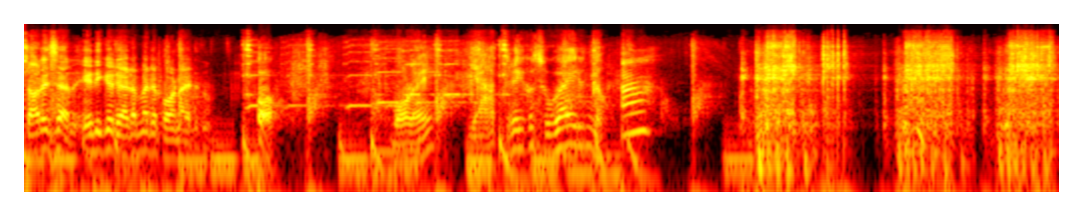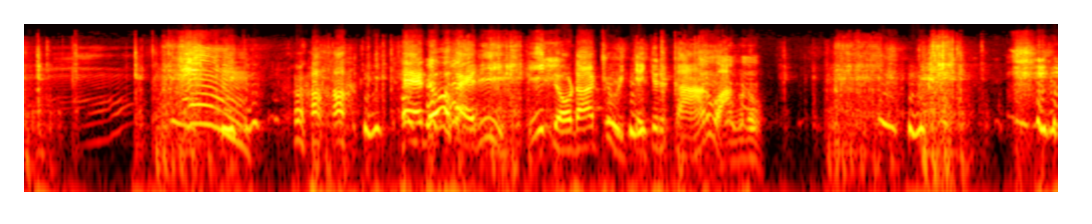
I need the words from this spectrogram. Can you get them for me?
സോറി സാർ എനിക്കൊരു ഇടം വരെ പോണായിരുന്നു. ഓ മോളെ യാത്രയൊക്കെ സുഖമായിരുന്നു? ആ. ഹലോ ഹരി ഈ ലോഡാക്ക് വിറ്റേക്ക് ഒരു കാർ വാങ്ങണോ? സാറ്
